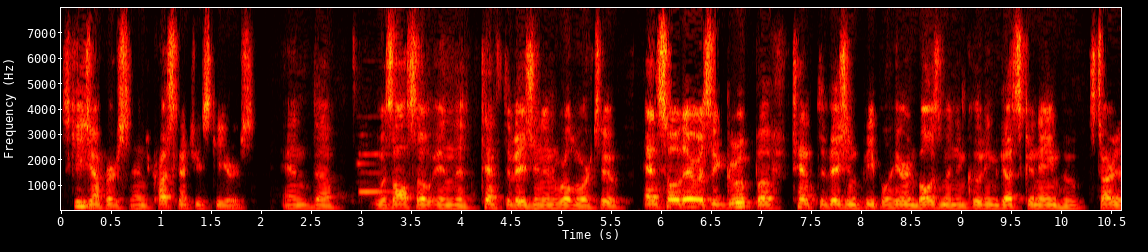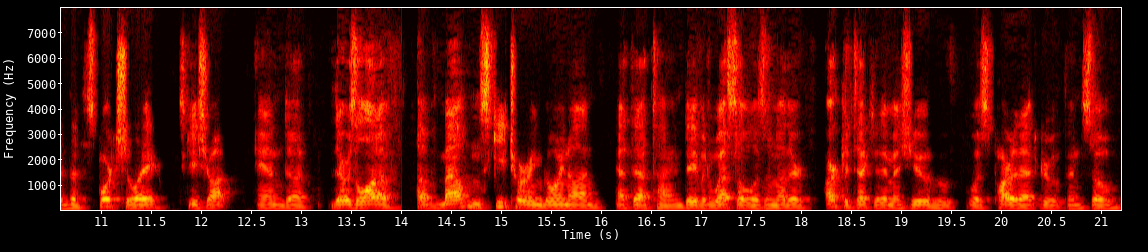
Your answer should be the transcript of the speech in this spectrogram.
ski jumpers and cross country skiers, and uh, was also in the 10th Division in World War II. And so there was a group of 10th Division people here in Bozeman, including Gus Ganame, who started the Sports Chalet ski shop. And uh, there was a lot of, of mountain ski touring going on at that time. David Wessel was another architect at MSU who was part of that group. And so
